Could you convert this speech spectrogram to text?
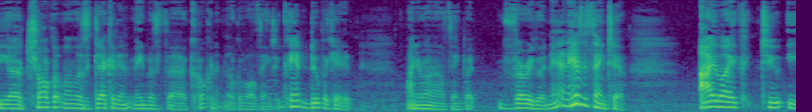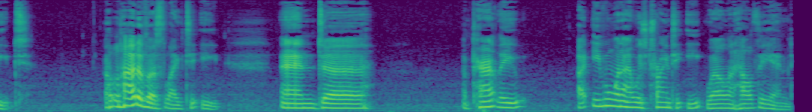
The uh, chocolate one was decadent, made with uh, coconut milk of all things. You can't duplicate it on your own, I don't think, but very good. And here's the thing too. I like to eat. A lot of us like to eat. And uh, apparently, even when I was trying to eat well and healthy and,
